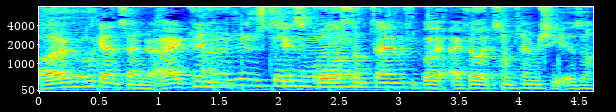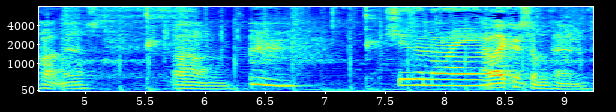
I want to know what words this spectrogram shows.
A lot of people can't stand her. I I can. think she's She's cool sometimes, but I feel like sometimes she is a hot mess. Um, She's annoying. I like her sometimes.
